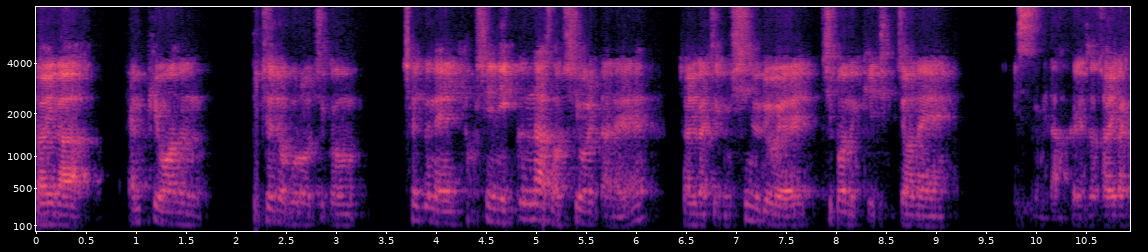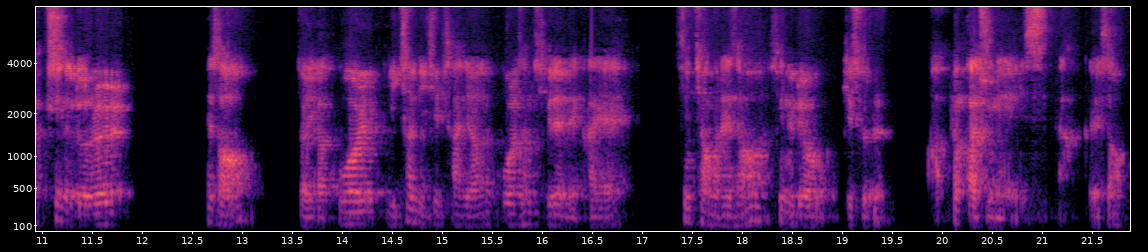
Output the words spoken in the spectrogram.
저희가 MP1은 구체적으로 지금 최근에 혁신이 끝나서 10월 달에 저희가 지금 신의료에 집어넣기 직전에 있습니다. 그래서 저희가 혁신 의료를 해서 저희가 9월 2024년 9월 30일에 네카에 신청을 해서 신의료 기술을 평가 중에 있습니다. 그래서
